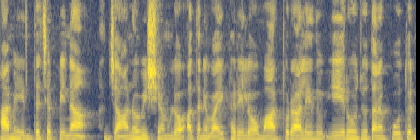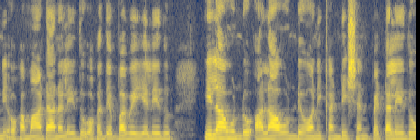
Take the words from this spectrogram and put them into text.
ఆమె ఎంత చెప్పినా జాను విషయంలో అతని వైఖరిలో మార్పు రాలేదు. ఏ రోజు తన కూతుర్ని ఒక మాట అనలేదు ఒక దెబ్బ వేయలేదు. ఇలా ఉండు అలా ఉండు అని కండిషన్ పెట్టలేదు.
